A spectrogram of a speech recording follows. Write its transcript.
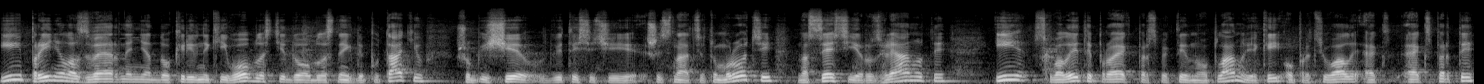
і прийняла звернення до керівників області, до обласних депутатів, щоб іще в 2016 році на сесії розглянути і схвалити проект перспективного плану, який опрацювали експерти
